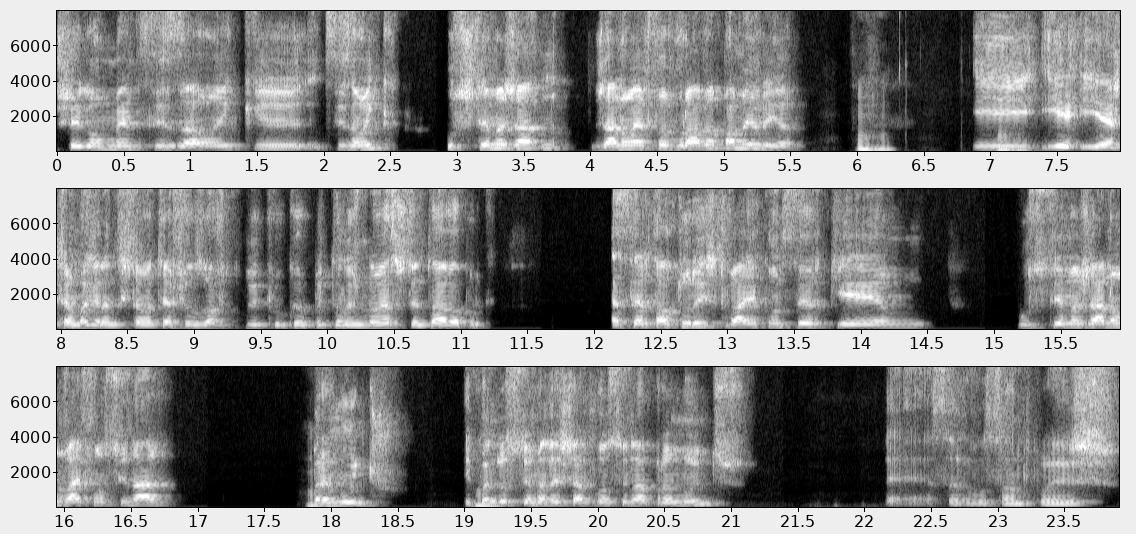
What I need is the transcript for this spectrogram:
chega um momento de decisão em que, decisão em que o sistema já, já não é favorável para a maioria. Uhum. E, uhum. e, e, esta é uma grande questão até filosófica de que o capitalismo não é sustentável, porque a certa altura isto vai acontecer, que é o sistema já não vai funcionar para uhum. muitos. E quando uhum. o sistema deixar de funcionar para muitos, essa revolução depois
